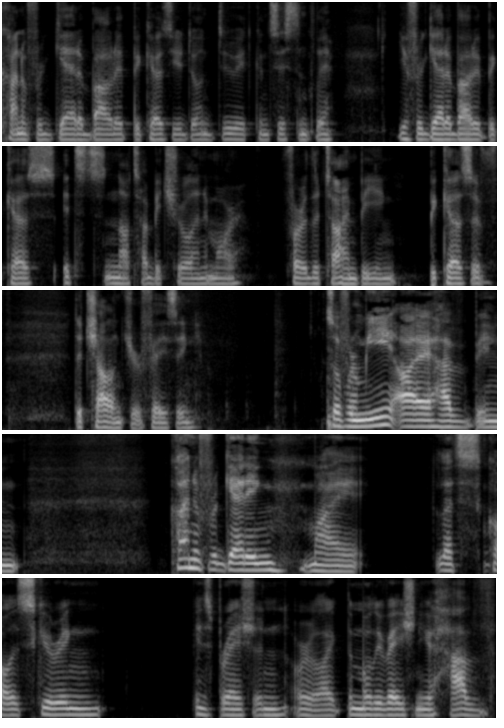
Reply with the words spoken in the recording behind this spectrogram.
kind of forget about it because you don't do it consistently. You forget about it because it's not habitual anymore for the time being because of the challenge you're facing. So for me, I have been kind of forgetting my, let's call it scootering inspiration or like the motivation you have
